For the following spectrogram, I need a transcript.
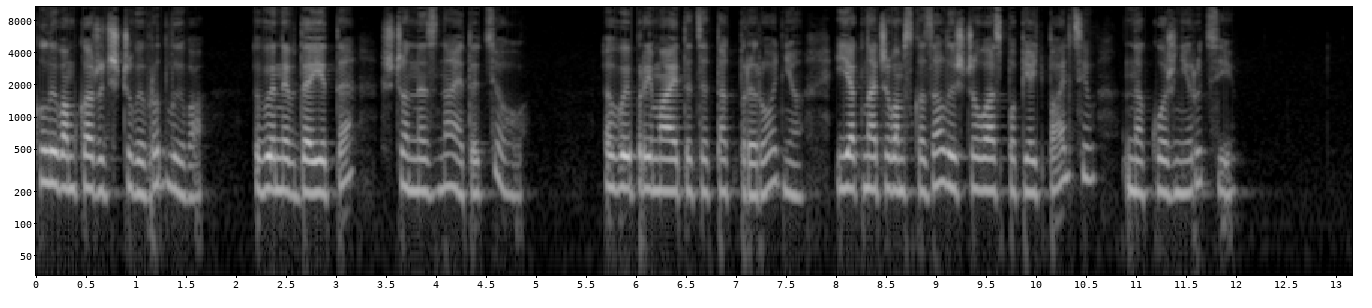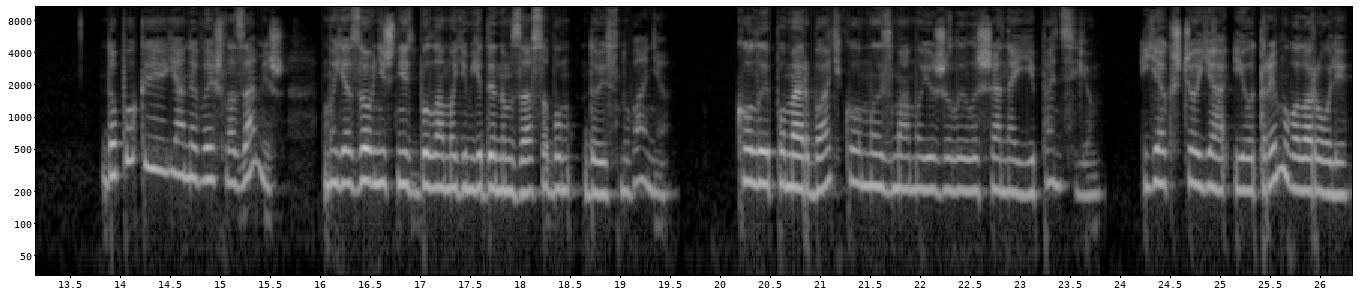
коли вам кажуть, що ви вродлива, ви не вдаєте, що не знаєте цього. Ви приймаєте це так природньо, як наче вам сказали, що у вас по п'ять пальців на кожній руці. Допоки я не вийшла заміж, моя зовнішність була моїм єдиним засобом до існування. Коли помер батько, ми з мамою жили лише на її пенсію. Якщо я і отримувала ролі,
